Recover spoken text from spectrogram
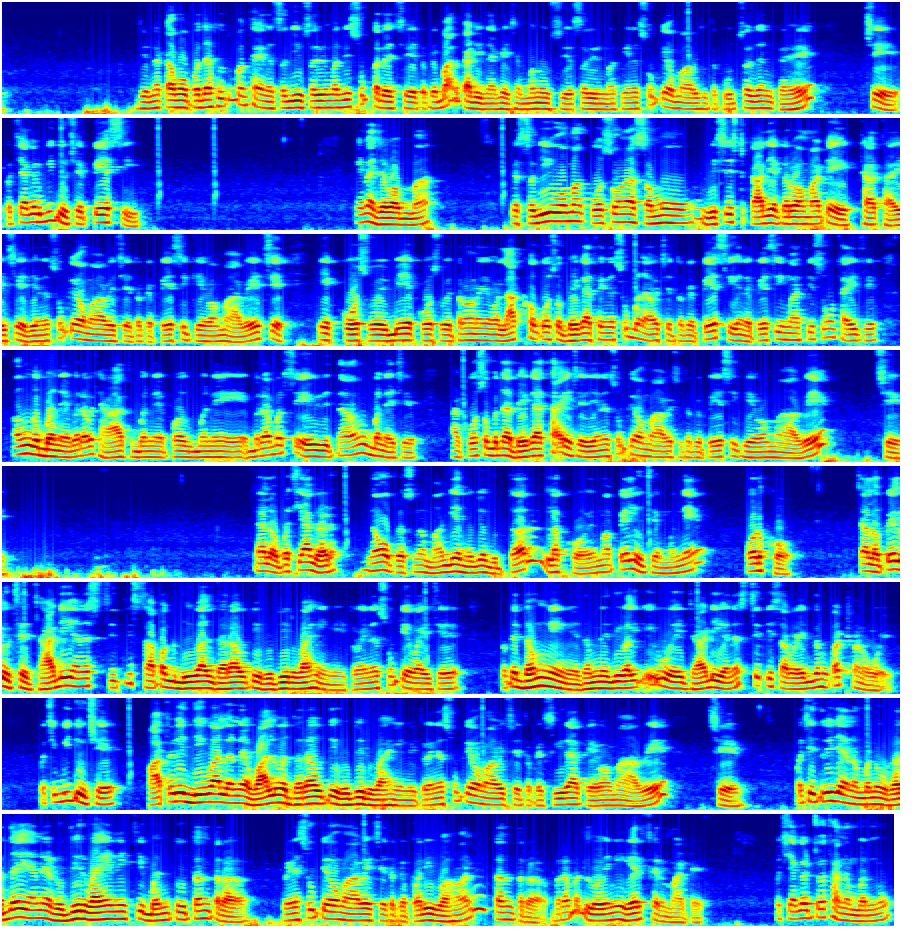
જે નકામો પદાર્થ ઉત્પન્ન થાય અને સજીવ શરીરમાંથી શું કરે છે? તો કે બહાર કાઢી નાખે છે મનુષ્ય શરીરમાંથી. એને શું કહેવામાં આવે છે? તો કે ઉત્સર્જન કહે છે. પછી આગળ બીજું છે, પેશી. એના જવાબમાં કે સજીવોમાં કોષોના સમૂહ વિશિષ્ટ કાર્ય કરવા માટે એકઠા થાય છે. જેને શું કહેવામાં આવે છે? તો કે પેશી કહેવામાં આવે છે. એક કોષ હોય, બે કોષ હોય, ત્રણ એવા લાખો કોષો ભેગા થઈને શું બનાવે છે? તો કે પેશી અને પેશીમાંથી શું થાય છે? અંગ બને, બરાબર છે? હાથ બને, પગ બને, બરાબર છે? એવી રીતના અંગ બને છે. આ કોષો બધા ભેગા થાય છે. જેને શું કહેવામાં આવે છે? તો કે પેશી કહેવામાં આવે છે. ચાલો, પછી આગળ નવો પ્રશ્ન, માગ્યા મુજબ ઉત્તર લખો. એમાં પેલું છે, મને ઓળખો. ચાલો, પેલું છે, જાડી અને સ્થિતિસ્થાપક દિવાલ ધરાવતી રુધિર વાહિની તો એને શું કહેવાય છે? તો કે ધમની ધમની દિવાલ કેવી હોય? જાડી અને સ્થિતિસ્થાપક, એકદમ કઠણ હોય. પછી બીજું છે, પાતળી દિવાલ અને વાલ્વ ધરાવતી રુધિર વાહિની તો એને શું કહેવામાં આવે છે? તો કે શીરા કહેવામાં આવે છે. પછી ત્રીજા નંબરનું, હૃદય અને રુધિર વાહિનીથી બનતું તંત્ર. તો એને શું કહેવામાં આવે છે? તો કે પરિવહન તંત્ર, બરાબર? લોહીની હેરફેર માટે. પછી આગળ ચોથા નંબરનું.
